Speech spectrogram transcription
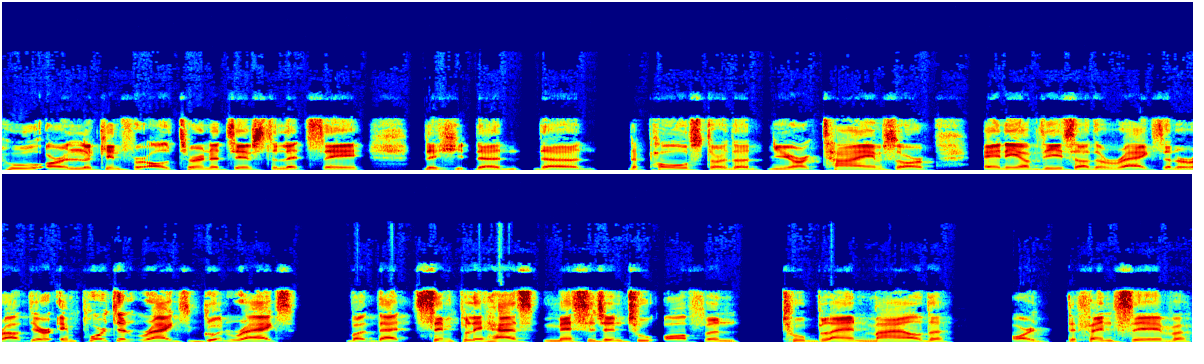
who are looking for alternatives to, let's say, the the the the Post or the New York Times or any of these other rags that are out there, important rags, good rags, but that simply has messaging too often too bland, mild, or defensive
